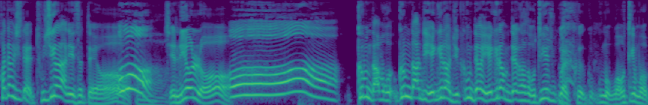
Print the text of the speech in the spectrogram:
화장실에 두 시간 앉아 있었대요. 어머! 진짜 리얼로. 어. 그럼 나보고 그럼 나한테 얘기를 하지. 그럼 내가 얘기를 하면 내가 가서 어떻게 해줄 거야? 그, 그, 그 뭐, 어떻게 뭐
